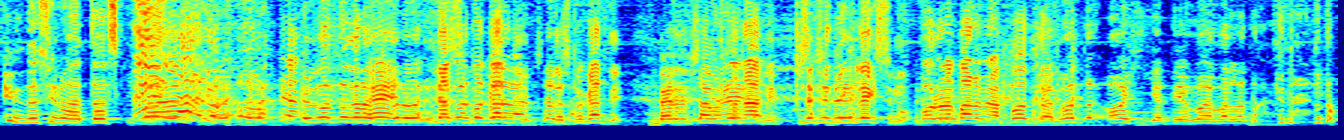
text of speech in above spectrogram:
Είναι το συρματόσκηνο. Εγώ το γράφω. Να σου πω κάτι. Να σου πω κάτι. Μπέρδεψα με τον Άβη. Ψεύσε τη λέξη μου. Μπορώ να πάρω ένα πόντο. Εγώ το- Όχι, γιατί εγώ έβαλα το. το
